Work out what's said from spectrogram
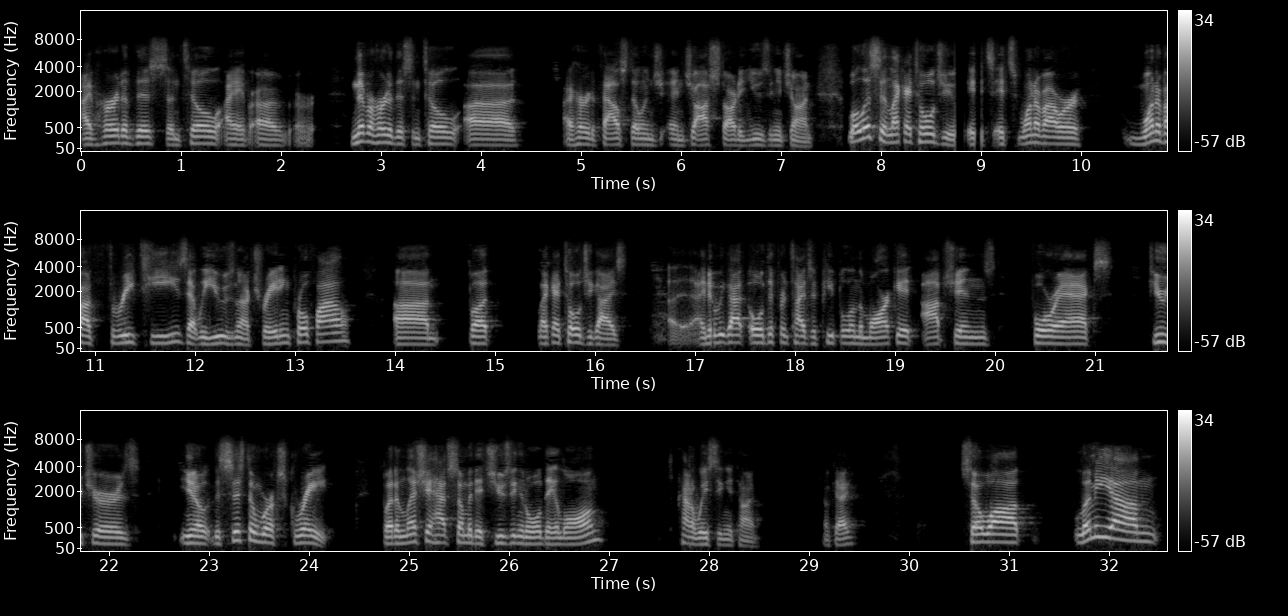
I've heard of this until I have uh, er, never heard of this until uh, I heard Fausto and, and Josh started using it. John. Well, listen, like I told you, it's it's one of our one of our three T's that we use in our trading profile. Um, but like I told you guys, uh, I know we got all different types of people in the market, options, forex, futures. You know, the system works great, but unless you have somebody that's using it all day long, it's kind of wasting your time. Okay. So uh, let me um,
